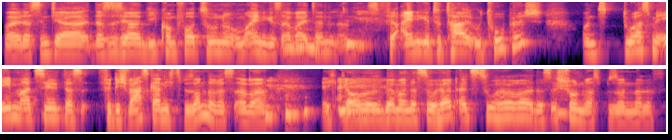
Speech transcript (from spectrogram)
Weil das sind ja, das ist ja die Komfortzone um einiges mhm. erweitern mhm. und für einige total utopisch. Und du hast mir eben erzählt, dass für dich war es gar nichts Besonderes, aber ich glaube, wenn man das so hört als Zuhörer, das ist schon was Besonderes.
